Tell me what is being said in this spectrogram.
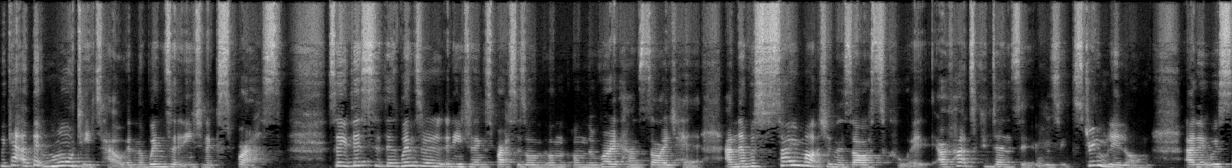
we get a bit more detail in the Windsor and Eton Express. So this is the Windsor and Eton Express is on, on, on the right hand side here. And there was so much in this article. It, I've had to condense it. It was extremely long and it was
